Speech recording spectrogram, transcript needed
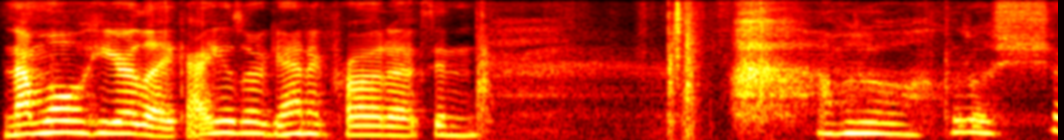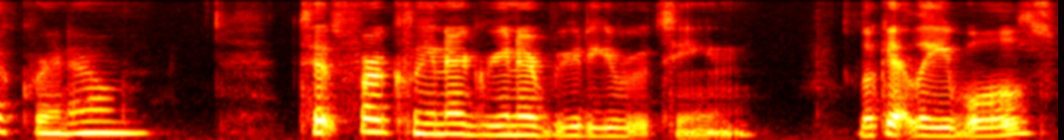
And I'm all here like, I use organic products and I'm a little, little shook right now. Tips for a cleaner, greener beauty routine. Look at labels.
